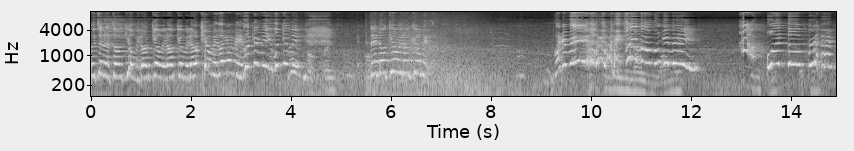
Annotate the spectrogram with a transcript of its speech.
Lieutenant, don't kill me, don't kill me, don't kill me, don't kill me, look at me, look at me, look at me! They don't kill me, don't kill me! Look at me! Look at me! Time out, look at me! Ah, what the frick?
